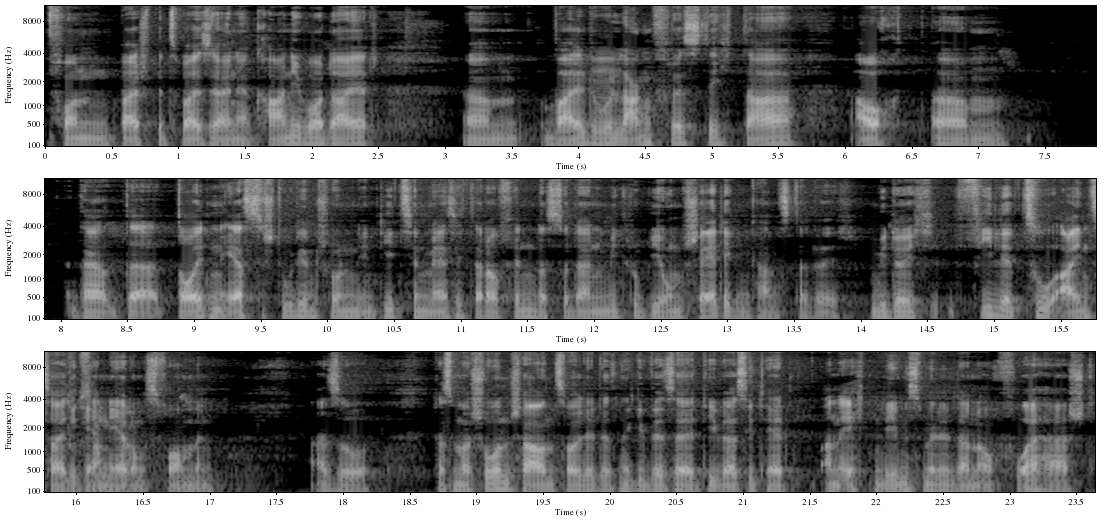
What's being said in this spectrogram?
von beispielsweise einer Carnivore Diet, ähm, weil du langfristig da auch ähm, da, da deuten erste Studien schon indizienmäßig darauf hin, dass du dein Mikrobiom schädigen kannst dadurch, wie durch viele zu einseitige. Ernährungsformen. Also, dass man schon schauen sollte, dass eine gewisse Diversität an echten Lebensmitteln dann auch vorherrscht,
